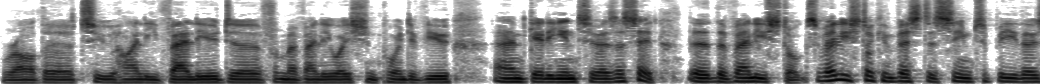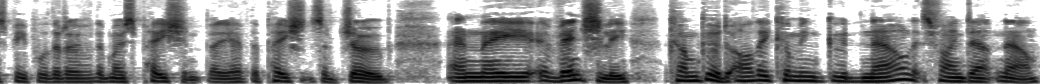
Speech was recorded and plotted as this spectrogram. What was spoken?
rather too highly valued uh, from a valuation point of view, and getting into, as I said, the, the value stocks. Value stock investors seem to be those people that are the most patient. They have the patience of Job, and they eventually come good. Are they coming good now? Let's find out now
